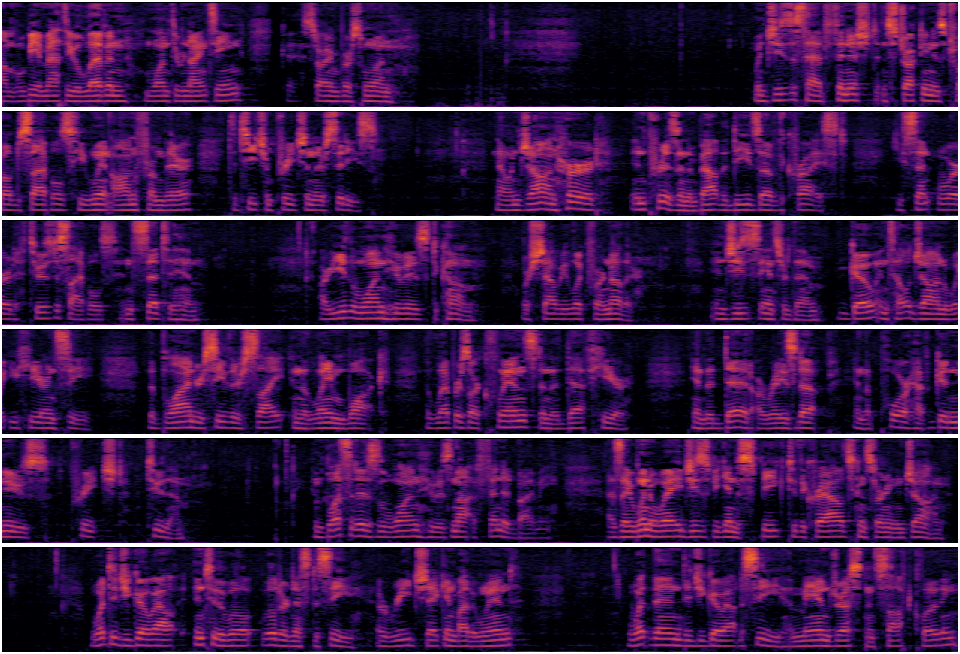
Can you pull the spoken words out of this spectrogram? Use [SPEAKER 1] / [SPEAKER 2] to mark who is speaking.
[SPEAKER 1] Um, we'll be in Matthew 11, 1 through 19. Okay, starting verse 1. When Jesus had finished instructing his twelve disciples, he went on from there to teach and preach in their cities. Now, when John heard in prison about the deeds of the Christ, he sent word to his disciples and said to him, Are you the one who is to come, or shall we look for another? And Jesus answered them, Go and tell John what you hear and see. The blind receive their sight, and the lame walk. The lepers are cleansed, and the deaf hear. And the dead are raised up, and the poor have good news preached to them. And blessed is the one who is not offended by me. As they went away, Jesus began to speak to the crowds concerning John. What did you go out into the wilderness to see? A reed shaken by the wind? What then did you go out to see? A man dressed in soft clothing?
